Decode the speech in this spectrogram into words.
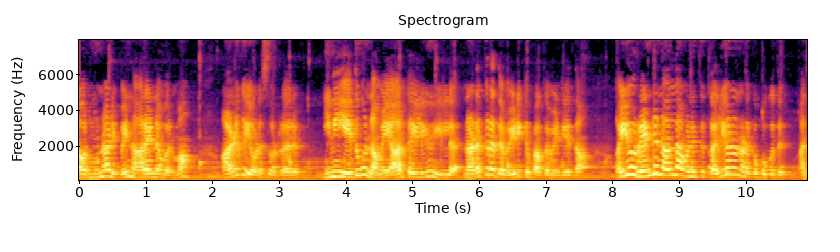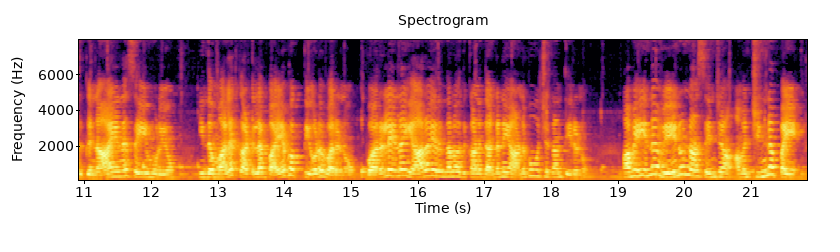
அவர் முன்னாடி போய் நாராயணவர்மா அழுகையோட சொல்றாரு. இனி எதுவும் நம்ம யார் கையிலயும் இல்ல. நடக்கிறத வேடிக்கை பார்க்க வேண்டியதுதான். ஐயோ ரெண்டு நாள்ல அவனுக்கு கல்யாணம் நடக்க போகுது. அதுக்கு நான் என்ன செய்ய முடியும்? இந்த மலைக்காட்டுல பயபக்தியோட வரணும். வரலைன்னா யாரா இருந்தாலும் அதுக்கான தண்டனையை அனுபவிச்சு தான் தீரணும். அவன் என்ன வேணும் நான் செஞ்சான். அவன் சின்ன பையன்.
